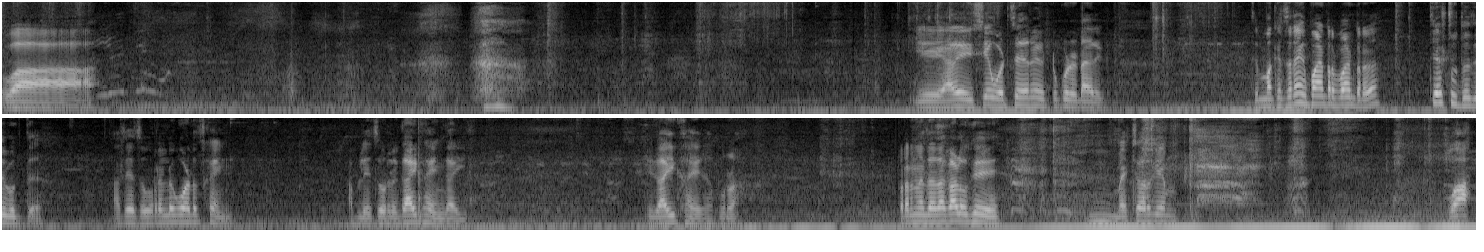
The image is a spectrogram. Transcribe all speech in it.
वा. ये अरे शेवटचं रे तुकडं डायरेक्ट ते मक्याचं नाही पांढरं पांढरं? टेस्ट होतं ते फक्त. आता याचं उरलेलं गोडच खाईन. आपल्या याचं उरलेलं गाई खाईन गाई. ती गाई खाएगा पूरा? प्रणय दादा काळू घे. मॅचवर गेम. वा.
